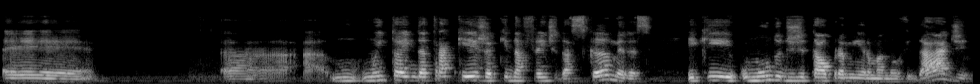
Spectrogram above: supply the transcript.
É, muito ainda traqueja aqui na frente das câmeras e que o mundo digital para mim era uma novidade,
